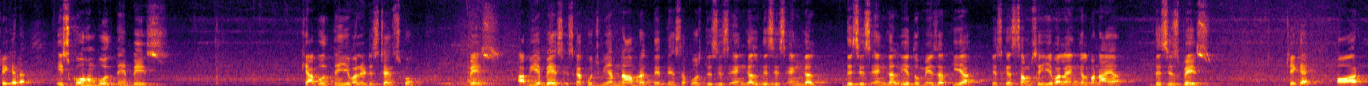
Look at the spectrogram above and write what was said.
ठीक है ना? इसको हम बोलते हैं बेस क्या बोलते हैं ये वाले डिस्टेंस को? बेस अब ये बेस इसका कुछ भी हम नाम रख देते हैं. Suppose this is angle this is angle this is angle ये तो मेज़र किया, इसके सम से ये वाला एंगल बनाया. दिस इज़ बेस ठीक है? और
